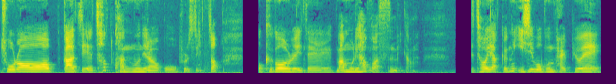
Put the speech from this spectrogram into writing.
졸업까지의 첫 관문이라고 볼 수 있죠. 어, 그거를 이제 마무리하고 왔습니다. 저희 학교는 25분 발표에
